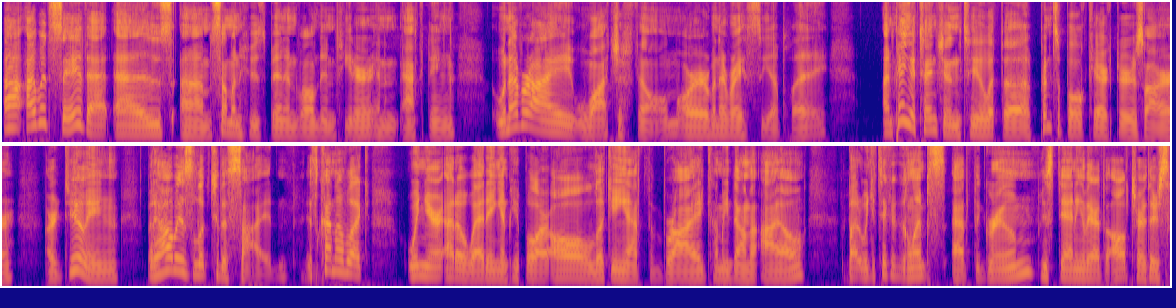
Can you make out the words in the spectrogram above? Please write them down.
Uh, I would say that as um, someone who's been involved in theater and in acting, whenever I watch a film or whenever I see a play, I'm paying attention to what the principal characters are are doing, but I always look to the side. It's kind of like when you're at a wedding and people are all looking at the bride coming down the aisle. But when you take a glimpse at the groom who's standing there at the altar, there's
